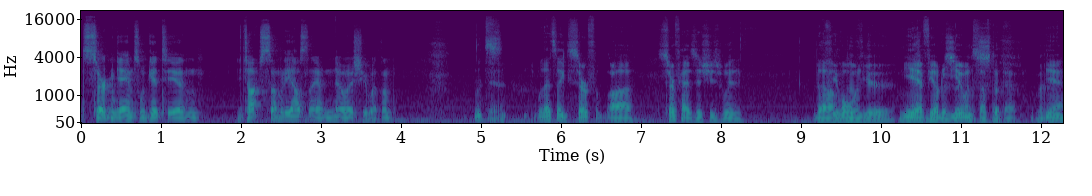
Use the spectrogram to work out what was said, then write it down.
certain games will get to you, and you talk to somebody else and they have no issue with them. It's, Yeah. Well, that's like Surf. Uh, Surf has issues with the Field whole of view. yeah field of view and sickness stuff, like that. Yeah. Yeah.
